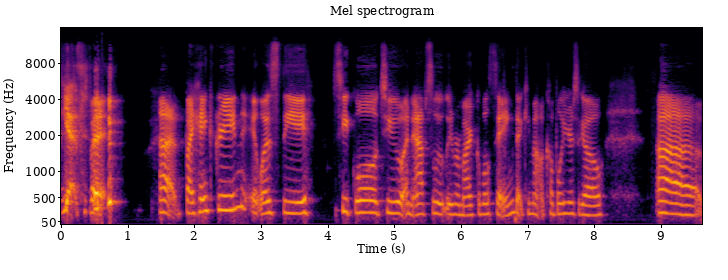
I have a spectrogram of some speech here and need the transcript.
yes, but uh, by Hank Green. It was the sequel to an absolutely remarkable thing that came out a couple years ago. Uh,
